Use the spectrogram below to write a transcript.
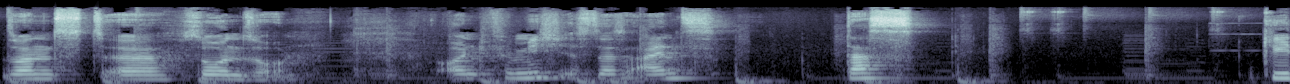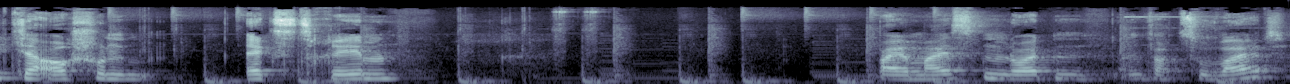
sonst äh, so und so. Und für mich ist das eins, das geht ja auch schon extrem bei meisten Leuten einfach zu weit,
